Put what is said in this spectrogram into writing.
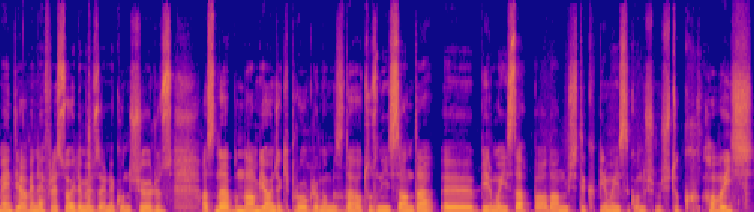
Medya ve nefret söylemi üzerine konuşuyoruz. Aslında bundan bir önceki programımızda 30 Nisan'da 1 Mayıs'a bağlanmıştık. 1 Mayıs'ı konuşmuştuk. Hava iş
